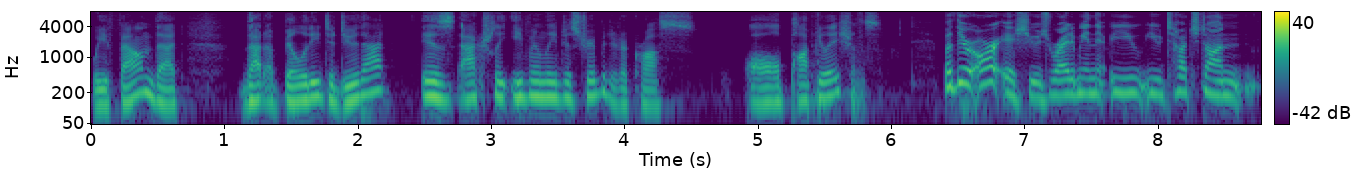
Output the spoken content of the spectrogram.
we found that that ability to do that is actually evenly distributed across all populations. But there are issues, right? I mean, you you touched on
